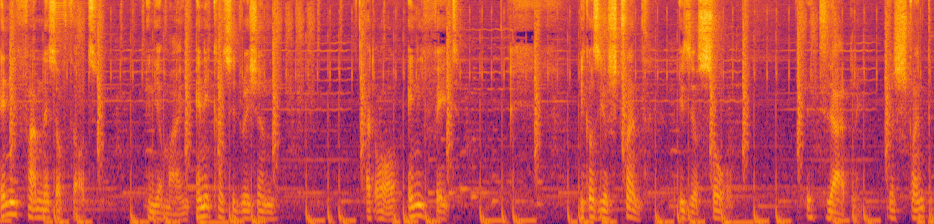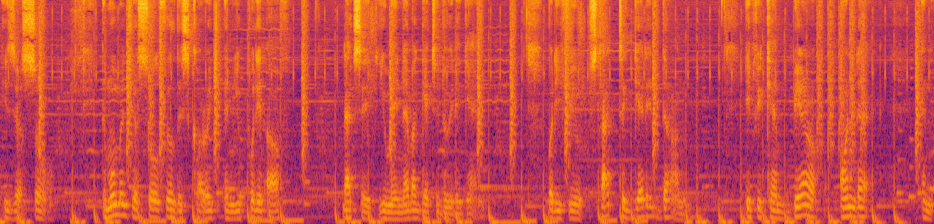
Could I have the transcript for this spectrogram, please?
Any firmness of thought in your mind, any consideration at all, any faith, because your strength is your soul. Exactly. Your strength is your soul. The moment your soul feels discouraged and you put it off, that's it. You may never get to do it again. But if you start to get it done, if you can bear up under an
